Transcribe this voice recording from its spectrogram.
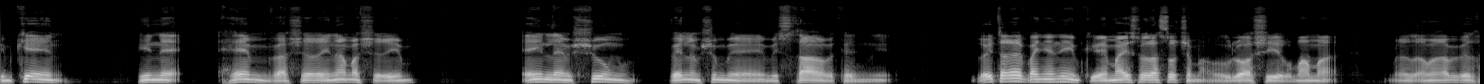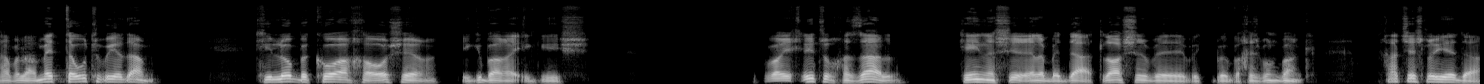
אם כן, הנה הם ואשר אינם עשירים, אין להם שום, ואין להם שום אה, מסחר, וכן, לא יתערב בעניינים, כי מה יש לו לעשות שם? הוא לא עשיר, מה, מה, אומר רבי בטח, אבל האמת טעות בידם. כי לא בכוח העושר יגבר האיש. כבר החליטו חז"ל, כי אין עשיר אלא בדעת, לא עשיר בחשבון בנק. אחד שיש לו ידע,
